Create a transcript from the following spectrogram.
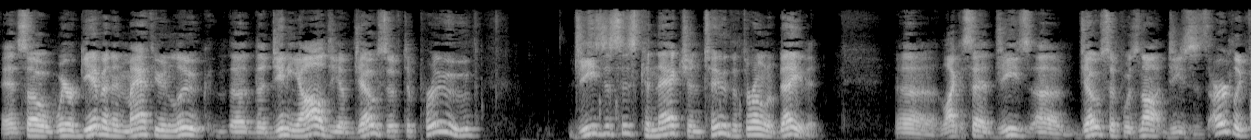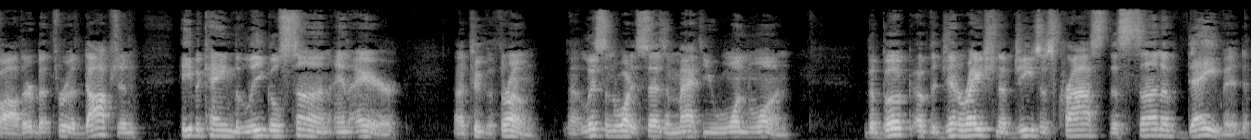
And so we're given in Matthew and Luke the, the genealogy of Joseph to prove Jesus' connection to the throne of David uh, like I said, Jesus, uh, Joseph was not Jesus' earthly father, but through adoption, he became the legal son and heir uh, to the throne. Now, listen to what it says in Matthew 1 1. The book of the generation of Jesus Christ, the son of David,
